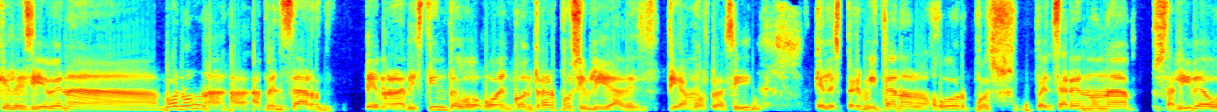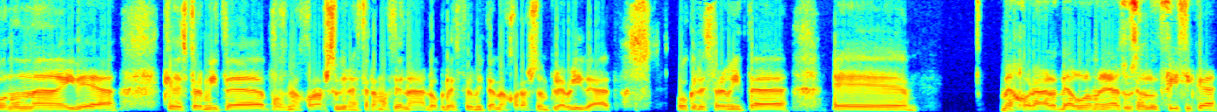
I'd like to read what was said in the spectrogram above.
que les lleven a, bueno, a, pensar de manera distinta o, a encontrar posibilidades, digámoslo así, que les permitan a lo mejor pues, pensar en una salida o en una idea que les permita pues, mejorar su bienestar emocional o que les permita mejorar su empleabilidad o que les permita eh, mejorar de alguna manera su salud física.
